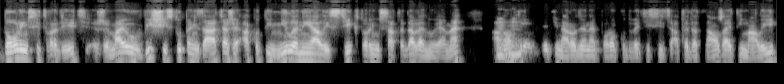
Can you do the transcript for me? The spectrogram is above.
dovolím si tvrdiť, že majú vyšší stupeň záťaže ako tí milenialisti, ktorým sa teda venujeme. Áno, mm-hmm. tie deti narodené po roku 2000 a teda naozaj tí malí.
